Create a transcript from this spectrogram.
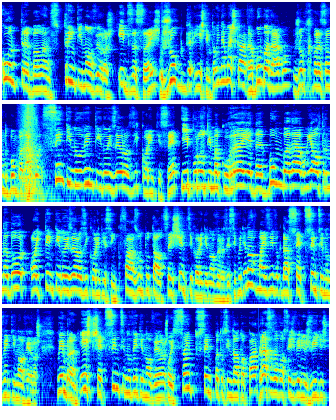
contrabalanço 39,16€. O jogo de. Este então ainda é mais caro. A bomba d'água, o jogo de reparação de bomba d'água 192,47€. E por último a correia da bomba d'água e alternador 82,45€. Faz um total de 649,59€ mais IVA que dá 799€. Lembrando, estes 799€ foi 100% patrocínio da Autopar. Graças a vocês verem os vídeos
